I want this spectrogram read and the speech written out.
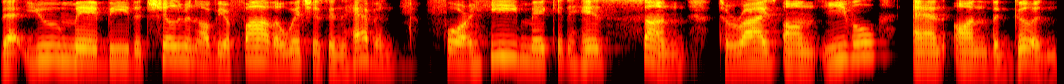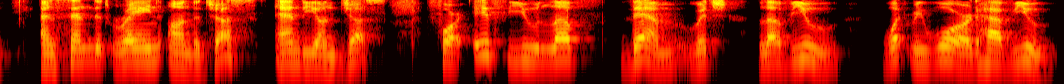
That you may be the children of your Father which is in heaven, for he maketh his sun to rise on evil and on the good, and sendeth rain on the just and the unjust. For if you love them which love you, what reward have you?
